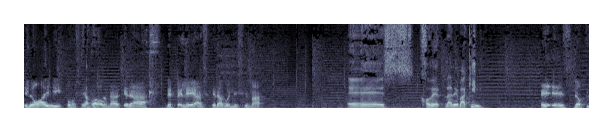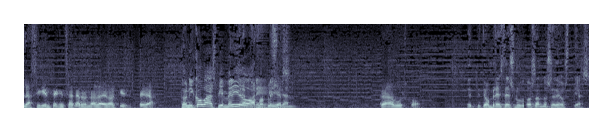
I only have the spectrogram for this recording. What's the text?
Y luego hay, ¿cómo se llamaba? Una que era de peleas, que era buenísima. Es. Joder, la de Bucky. Eh, eh, no, la siguiente que sacaron a la de Bucky, espera, Tony Cobas, bienvenido a For Players. ahora la busco. De, de hombres desnudos dándose de hostias.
